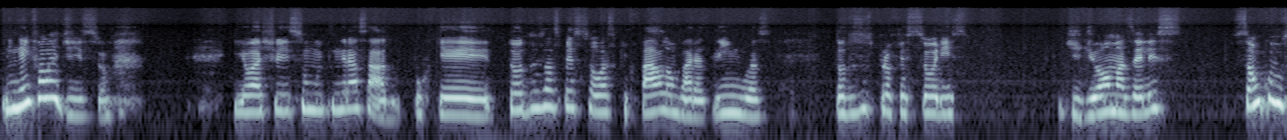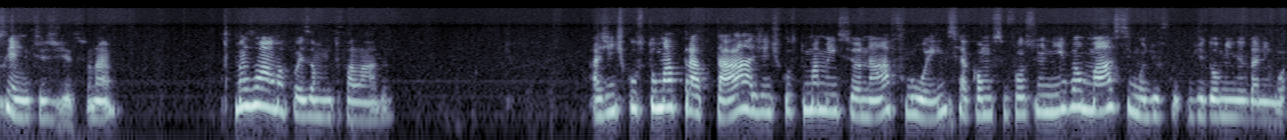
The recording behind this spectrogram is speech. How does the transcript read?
Ninguém fala disso. E eu acho isso muito engraçado, porque todas as pessoas que falam várias línguas, todos os professores de idiomas, eles são conscientes disso, né? Mas não é uma coisa muito falada a gente costuma tratar, a gente costuma mencionar a fluência como se fosse o um nível máximo de, de domínio da língua,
